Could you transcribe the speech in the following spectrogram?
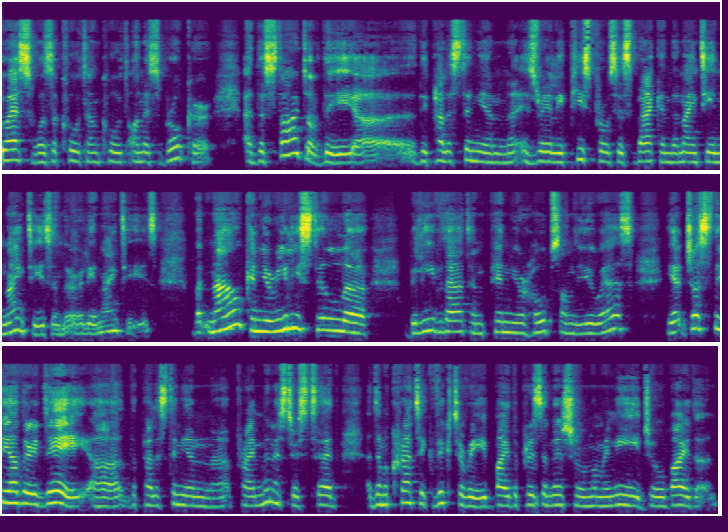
U.S. was a quote unquote honest broker at the start of the uh, the Palestinian-Israeli peace process back in the 1990s, in the early 90s. But now, can you really still uh, believe that and pin your hopes on the U.S.? Yet, just the other day, uh, the Palestinian uh, Prime Minister said a democratic victory by the presidential nominee Joe Biden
